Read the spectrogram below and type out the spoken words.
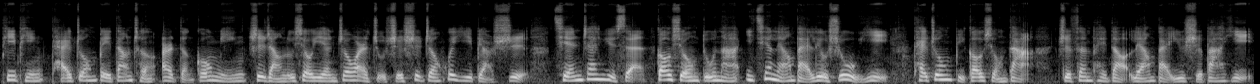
批评台中被当成二等公民。市长卢秀燕周二主持市政会议表示，前瞻预算高雄独拿一千两百六十五亿，台中比高雄大，只分配到两百一十八亿，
